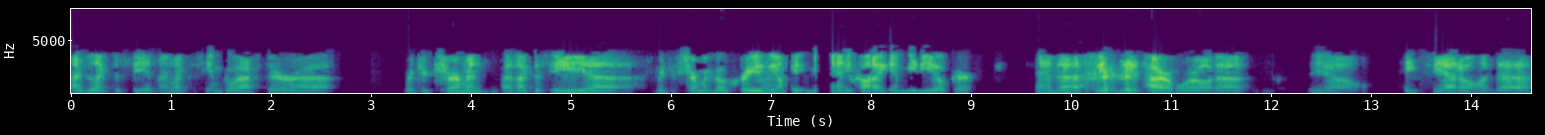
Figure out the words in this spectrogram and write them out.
I'd like to see it. I'd like to see him go after uh Richard Sherman. I'd like to see uh Richard Sherman go crazy on Peyton Manning, calling him mediocre, and uh the entire world uh you know, hate Seattle and uh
